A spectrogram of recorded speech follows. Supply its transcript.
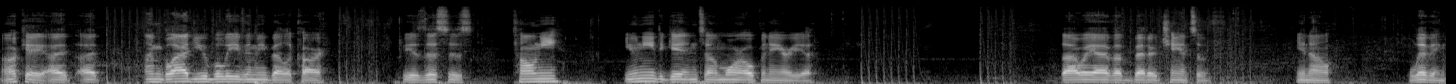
Okay, I, I, I'm glad you believe in me, Belikar. Because this is... Tony, you need to get into a more open area. That way I have a better chance of, you know, living.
